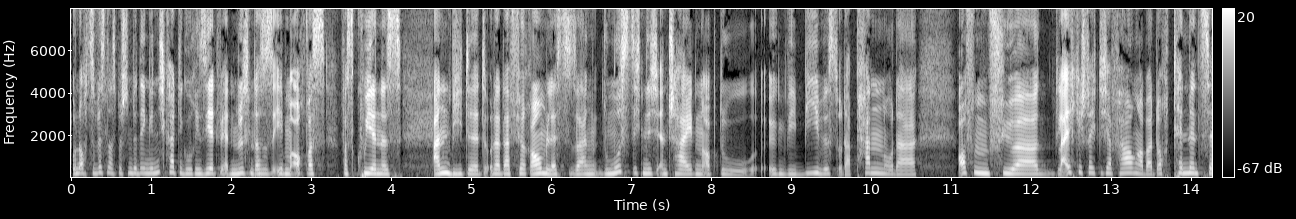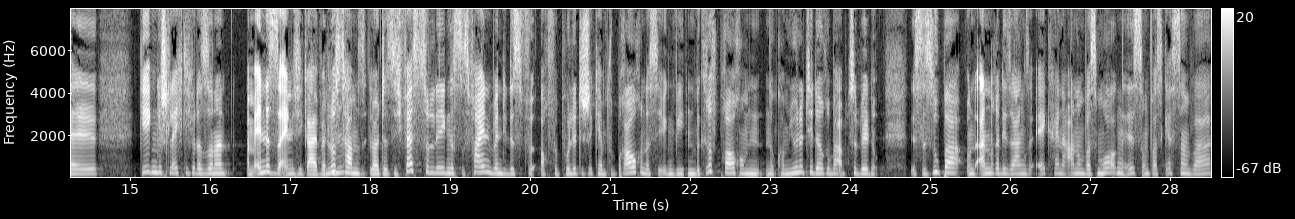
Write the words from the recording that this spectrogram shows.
Und auch zu wissen, dass bestimmte Dinge nicht kategorisiert werden müssen, dass es eben auch was, was Queerness anbietet oder dafür Raum lässt, zu sagen, du musst dich nicht entscheiden, ob du irgendwie bi bist oder pan oder offen für gleichgeschlechtliche Erfahrungen, aber doch tendenziell gegengeschlechtlich oder so, sondern am Ende ist es eigentlich egal. Wenn Lust haben, Leute sich festzulegen, ist es fein. Wenn die das für, auch für politische Kämpfe brauchen, dass sie irgendwie einen Begriff brauchen, um eine Community darüber abzubilden, ist es super. Und andere, die sagen so, ey, keine Ahnung, was morgen ist und was gestern war.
